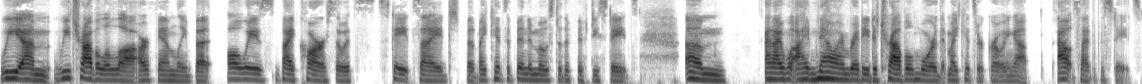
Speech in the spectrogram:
We um we travel a lot, our family, but always by car, so it's stateside. But my kids have been to most of the fifty states, um, and I I'm now I'm ready to travel more. That my kids are growing up outside of the states.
